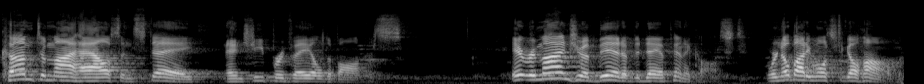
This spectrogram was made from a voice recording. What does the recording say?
come to my house and stay. And she prevailed upon us. It reminds you a bit of the day of Pentecost, where nobody wants to go home.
